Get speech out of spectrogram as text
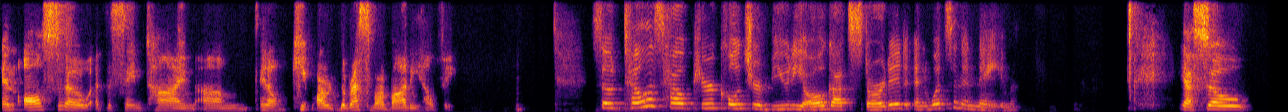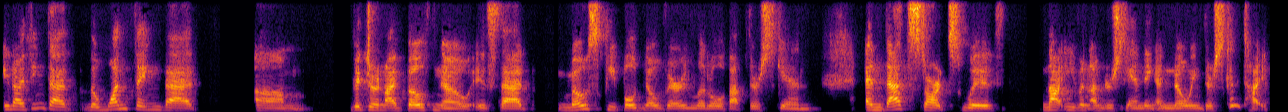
and also at the same time, um, you know, keep our the rest of our body healthy. So tell us how Pure Culture Beauty all got started and what's in a name. Yeah, so you know, I think that the one thing that um, Victor and I both know is that most people know very little about their skin, and that starts with not even understanding and knowing their skin type.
